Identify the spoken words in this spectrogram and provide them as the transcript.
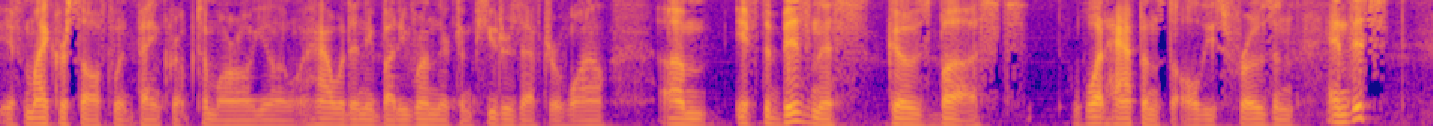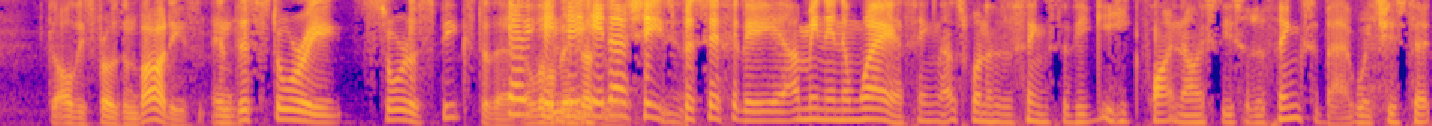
if Microsoft went bankrupt tomorrow, you know, how would anybody run their computers after a while? Um, if the business goes bust, what happens to all these frozen and this? To all these frozen bodies, and this story sort of speaks to that Yeah, a little it, bit. it, it actually Yeah. specifically, I mean, in a way, I think that's one of the things that he, he quite nicely sort of thinks about, which is that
